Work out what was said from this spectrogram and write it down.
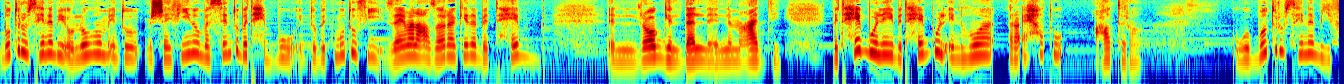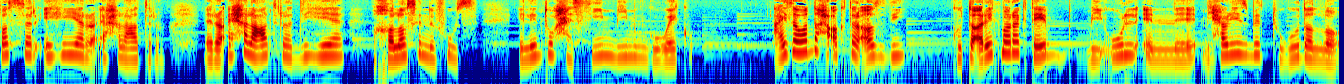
بطرس هنا بيقول لهم أنتوا مش شايفينه بس أنتوا بتحبوه أنتوا بتموتوا فيه. زي ما العذارى كده بتحب الراجل ده اللي معدي. بتحبه ليه؟ بتحبه لأن هو رائحته عطرة. وبطرس هنا بيفسر إيه هي الرائحة العطرة. الرائحة العطرة دي هي خلاص النفوس اللي أنتوا حاسين بيه من جواكم عايزة أوضح أكتر قصدي. كنت قريت مرة كتاب بيقول إن بيحاول يثبت وجود الله.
